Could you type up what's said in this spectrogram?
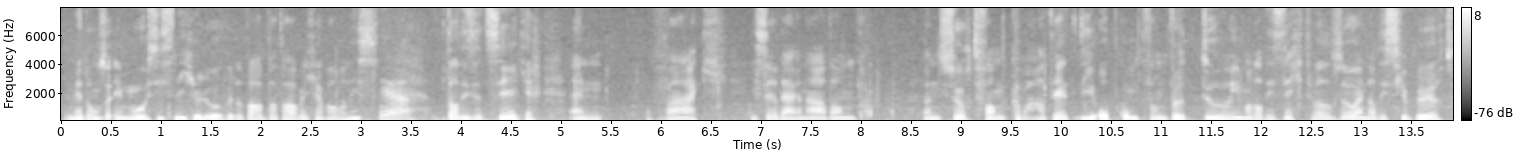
met onze emoties niet geloven dat dat, dat, dat weggevallen is. Ja. Dat is het zeker. En vaak is er daarna dan een soort van kwaadheid die opkomt van verdorie, maar dat is echt wel zo en dat is gebeurd.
